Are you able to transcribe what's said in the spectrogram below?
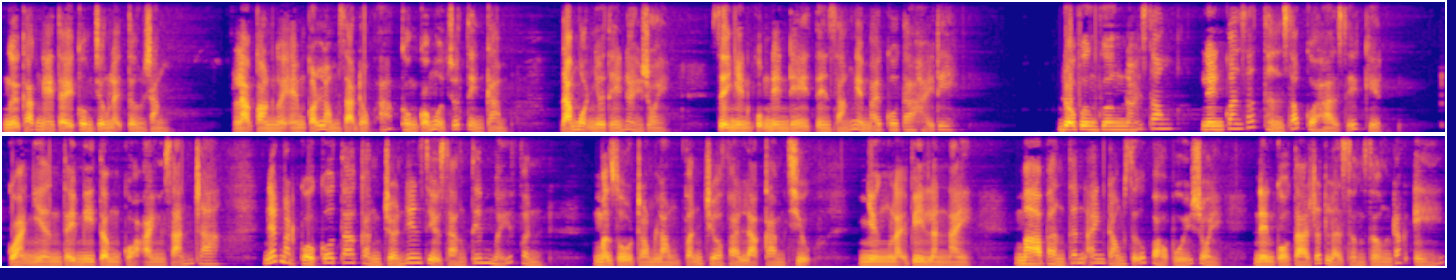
người khác nghe thấy công chừng lại tưởng rằng là con người em có lòng dạ độc ác không có một chút tình cảm. Đã muộn như thế này rồi, dĩ nhiên cũng nên để tên sáng ngày mai cô ta hãy đi. Đỗ Vương Vương nói xong, liền quan sát thần sắc của Hà Dĩ Kiệt. Quả nhiên thấy mi tâm của anh giãn ra, nét mặt của cô ta càng trở nên dịu dàng thêm mấy phần. Mặc dù trong lòng vẫn chưa phải là cam chịu, nhưng lại vì lần này mà bản thân anh đóng giữ bảo bối rồi, nên cô ta rất là dâng dâng đắc ý.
